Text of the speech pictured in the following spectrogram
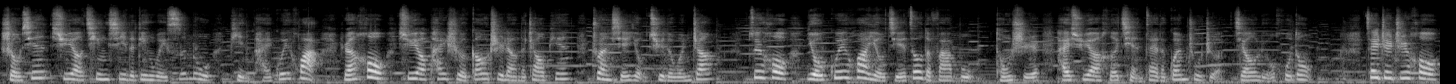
首先需要清晰的定位思路、品牌规划，然后需要拍摄高质量的照片，撰写有趣的文章。最后有规划、有节奏的发布，同时还需要和潜在的关注者交流互动。在这之后，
